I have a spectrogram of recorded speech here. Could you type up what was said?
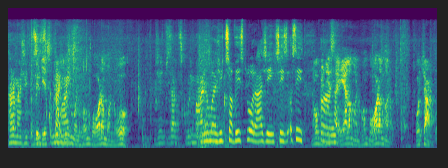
Cara, mas a gente precisa Obedeça descobrir pra mais. mano. Vambora, mano. Ô, A gente precisa descobrir mais. Não, mas a gente só veio explorar, gente. Vocês. vocês... não obedeça Ai, ela, mano. Vambora, mano. Ô, Thiago.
